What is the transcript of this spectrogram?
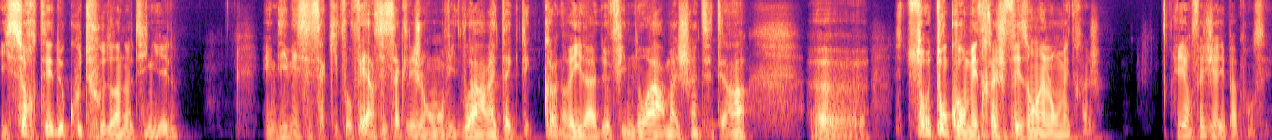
Il sortait de coup de foudre à Notting Hill. Il me dit, mais c'est ça qu'il faut faire, c'est ça que les gens ont envie de voir. Arrête avec tes conneries là de films noirs, machin, etc. Euh, ton court métrage, faisant un long métrage. Et en fait, j'y avais pas pensé.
